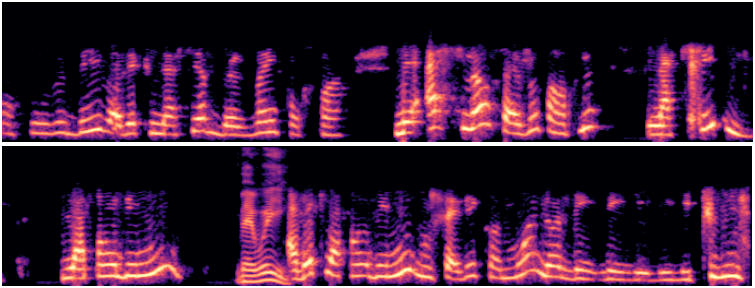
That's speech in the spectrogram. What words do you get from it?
sont supposés vivre avec une assiette de 20% Mais à cela s'ajoute en plus la crise, la pandémie. Ben oui. Avec la pandémie, vous savez comme moi, là, les, les, les, les publicités,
